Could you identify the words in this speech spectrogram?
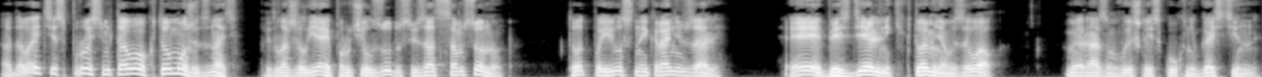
«А давайте спросим того, кто может знать», — предложил я и поручил Зуду связаться с Самсоновым. Тот появился на экране в зале. «Эй, бездельники, кто меня вызывал?» Мы разом вышли из кухни в гостиную.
